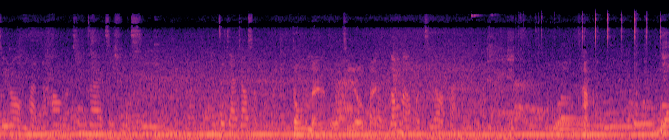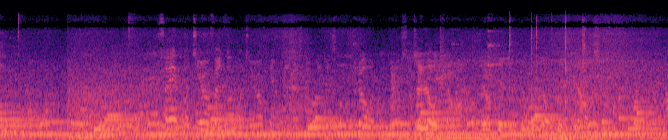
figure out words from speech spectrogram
鸡肉饭，然后我们现在继续吃，哎这家叫什么？东门火鸡肉饭对，，东门火鸡肉饭。烫。所以火鸡肉饭跟火鸡肉片配在上面，就是肉的多少？是肉条啊，火鸡肉片是肉片比较好吃。哦，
